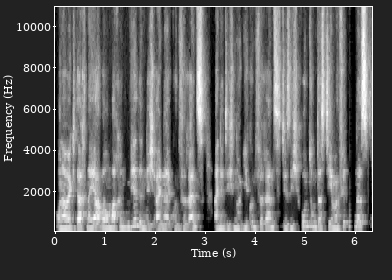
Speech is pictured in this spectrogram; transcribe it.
Und da habe ich gedacht, naja, warum machen wir denn nicht eine Konferenz, eine Technologiekonferenz, die sich rund um das Thema Fitness,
